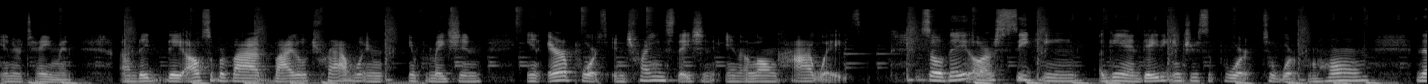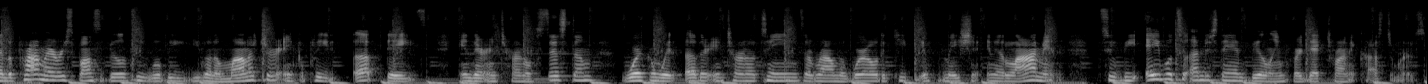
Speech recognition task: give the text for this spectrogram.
entertainment. Um, they, they also provide vital travel in, information in airports and train stations and along highways. So they are seeking, again, data entry support to work from home. Now, the primary responsibility will be you're going to monitor and complete updates in their internal system, working with other internal teams around the world to keep the information in alignment to be able to understand billing for Daktronic customers.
